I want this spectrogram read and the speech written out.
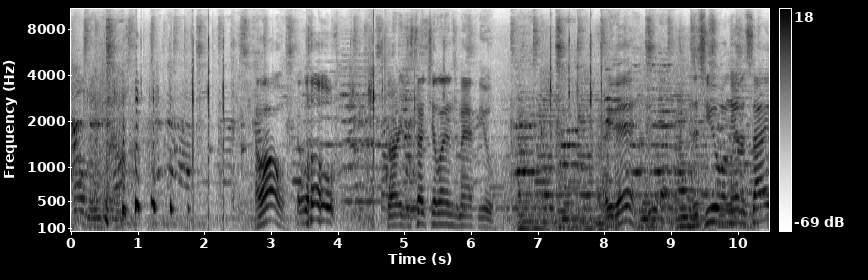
Check. Hello. Hello. Sorry to touch your lens, Matthew. Are you there? Is this you on the other side?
